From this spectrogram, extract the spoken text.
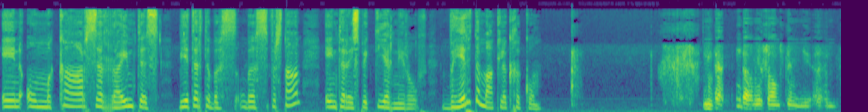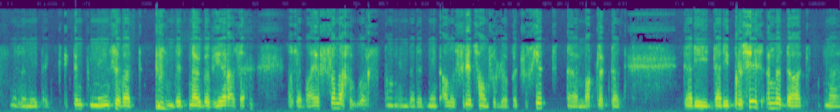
en om mekaar se ruimtes beter te bes, bes, verstaan en te respekteer nie Rolf. Weer te maklik gekom. Ja, daarmee saamstem nie. Ehm um, ek ek dink mense wat dit nou beweer as 'n as 'n baie vinnige oorgang en dat dit net alles vreedsaam verloop het. Vergeet uh, maklik dat dat die dat die proses inderdaad uh,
